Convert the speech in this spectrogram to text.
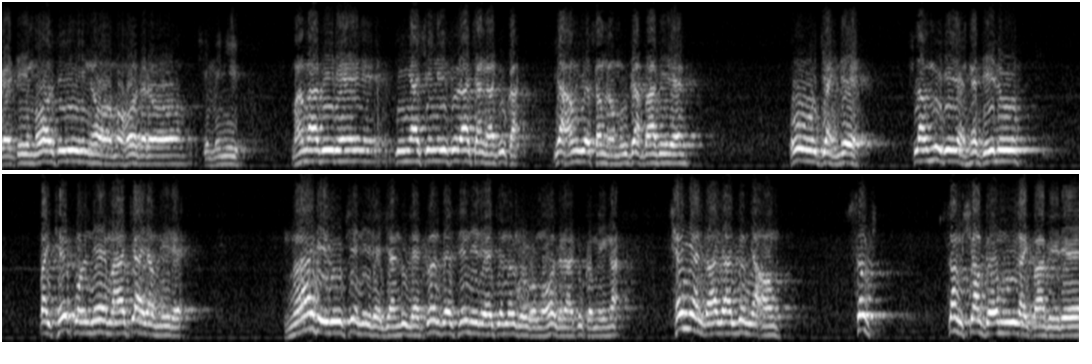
ကတိမောစီနောမဟောတရောရှင်မင်းကြီးမမပြီတယ်ပညာရှင်တွေဆိုတာချမ်းသာဒုက္ခရအောင်ရဆောင်တော်မူတတ်ပါပြီတယ်ဟိုးကြိုင်တဲ့လှောင်မိတဲ့ငှက်တွေလိုပိုက်သေးကွန်ထဲမှာကြာရောက်နေတဲ့ ငါးတွေလိုဖြစ်နေတဲ့ရန်သူလည်းတွန်းသက်ဆင်းနေတဲ့ကျွန်ုပ်တို့ကမောဒရာဒုက္ခမေငါချမ်းညံ့သာသာလွတ်မြောက်အောင်စောင့်စောင့်ရှောက်တော်မူလိုက်ပါပေတယ်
